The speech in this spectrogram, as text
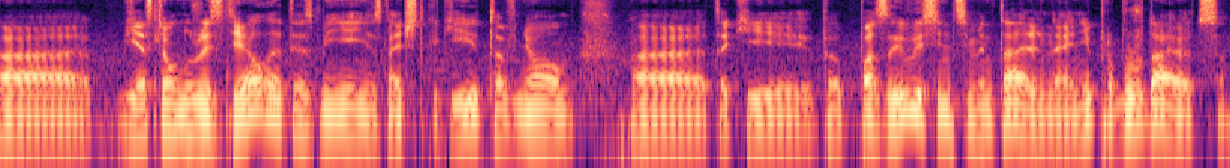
А, Если он уже сделал это изменение, значит, какие-то в нем а, такие позывы сентиментальные, они пробуждаются.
